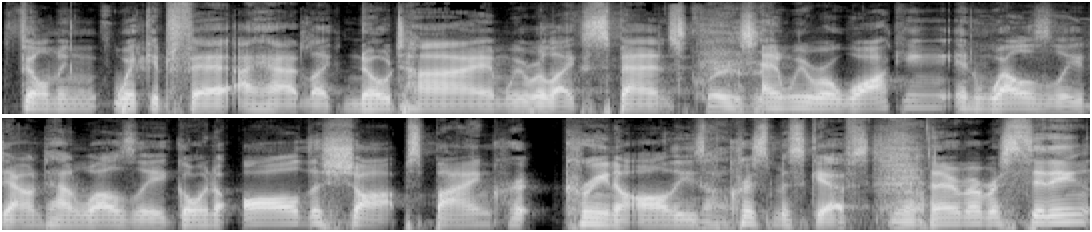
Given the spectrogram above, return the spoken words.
filming Wicked Fit. I had like no time. We were like spent. crazy. And we were walking in Wellesley, downtown Wellesley, going to all the shops, buying Kar- Karina all these Christmas gifts. And I remember sitting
